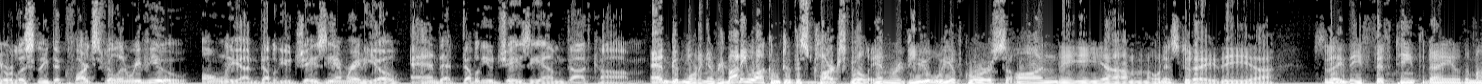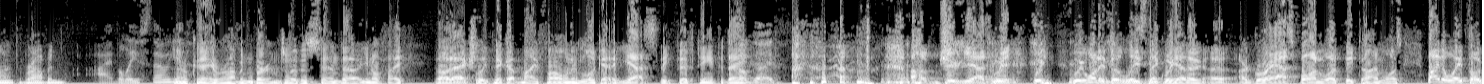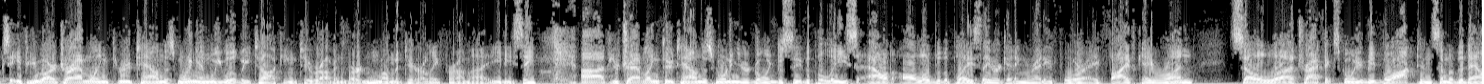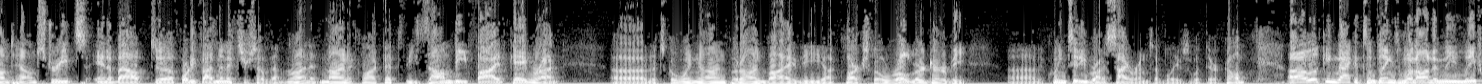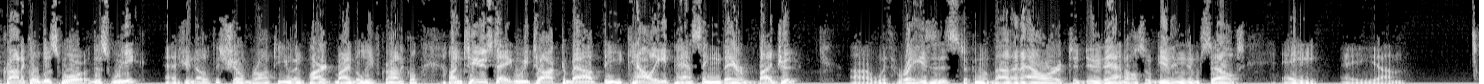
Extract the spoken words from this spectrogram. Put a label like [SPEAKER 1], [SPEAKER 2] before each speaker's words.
[SPEAKER 1] You're listening to Clarksville in Review, only on WJZM Radio and at WJZM.com.
[SPEAKER 2] And good morning, everybody. Welcome to this Clarksville in Review. We, of course, on the, um, what is today? The uh, Today the 15th day of the month, Robin?
[SPEAKER 3] I believe so, yes.
[SPEAKER 2] Okay, Robin Burton's with us, and, uh, you know, if I if I would actually pick up my phone and look at it, yes, the 15th day.
[SPEAKER 3] Oh, good.
[SPEAKER 2] of June, yes. We, we, we wanted to at least think we had a, a, a, grasp on what the time was. By the way, folks, if you are traveling through town this morning, and we will be talking to Robin Burton momentarily from uh, EDC, uh, if you're traveling through town this morning, you're going to see the police out all over the place. They are getting ready for a 5K run. So uh, traffic's going to be blocked in some of the downtown streets in about uh, 45 minutes or so. That run at 9 o'clock, that's the Zombie 5K run uh, that's going on, put on by the uh, Clarksville Roller Derby. Uh, the Queen City Sirens, I believe is what they're called. Uh, looking back at some things went on in the Leaf Chronicle this this week. As you know, the show brought to you in part by the Leaf Chronicle. On Tuesday, we talked about the county passing their budget uh, with raises. Took them about an hour to do that, also giving themselves a a um,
